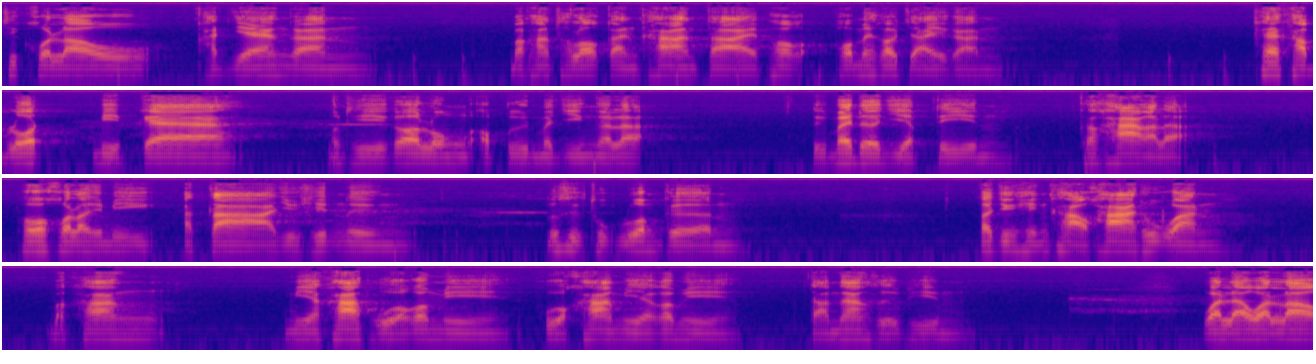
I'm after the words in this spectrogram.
ที่คนเราขัดแย้งกันบางครั้งทะเลาะกันฆ่ากันตายเพราะเพราะไม่เข้าใจกัน แค่ขับรถบีบแกบางทีก็ลงเอาปืนมายิงกันละหรือไม่เดินเหยียบตีนก็ฆ่ากันละเพราะว่าคนเราจะมีอัตราอยู่ชิ้นหนึ่งรู้สึกถูกล่วงเกิน เราจึงเห็นข่าวฆ่าทุกวันบางครั้งเมียฆ่าผัวก็มีผัวฆ่าเมียก็มีตามหน้าหนังสือพิมพ์ วันแล้ววันเล่า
